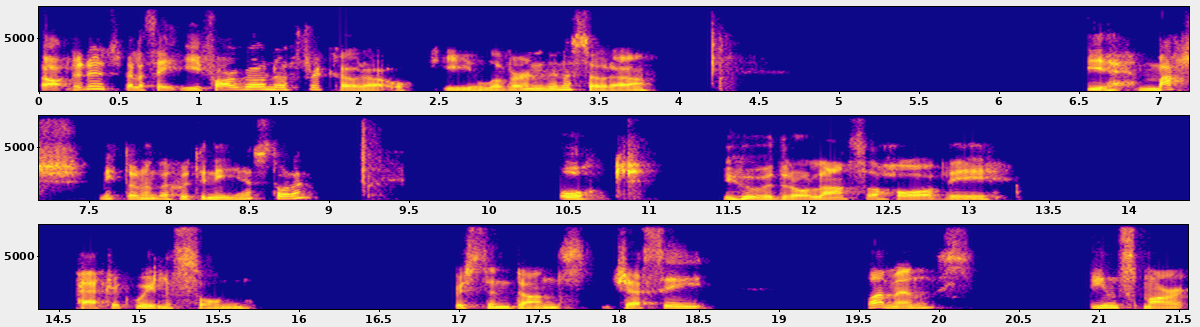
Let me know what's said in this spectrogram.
ja, den utspelar sig i Fargo, North Dakota och i Laverne, Minnesota. I mars 1979 står det. Och i huvudrollen så har vi Patrick Wilson, Kristen Dunst, Jesse Lemons, Dean Smart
